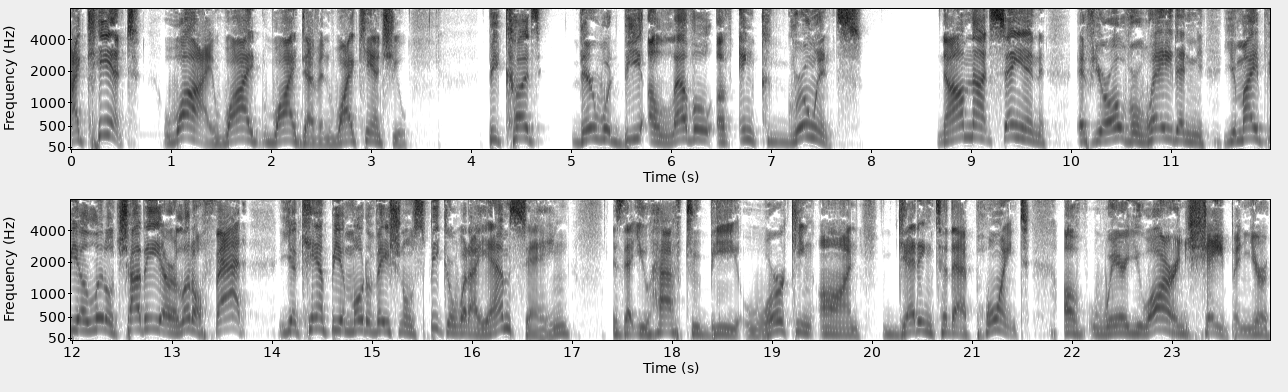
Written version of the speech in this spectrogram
I can't. Why? Why? Why, Deven? Why can't you? Because there would be a level of incongruence. Now, I'm not saying if you're overweight and you might be a little chubby or a little fat, you can't be a motivational speaker. What I am saying is that you have to be working on getting to that point of where you are in shape and you're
